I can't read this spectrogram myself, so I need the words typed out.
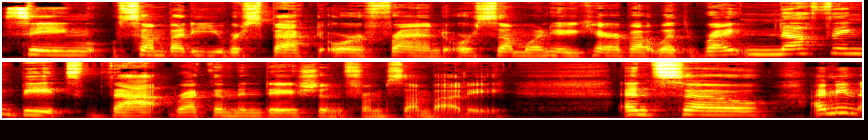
seeing somebody you respect or a friend or someone who you care about with, right? Nothing beats that recommendation from somebody. And so, I mean,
